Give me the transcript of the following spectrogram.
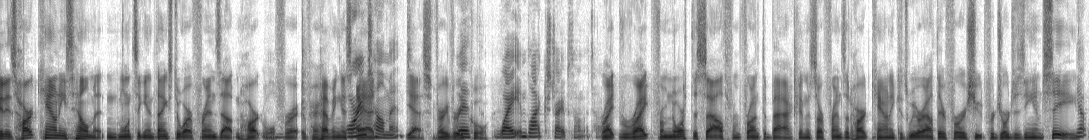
It is Hart County's helmet, and once again, thanks to our friends out in Hartwell for for having us. Orange add- helmet. Yes, very very cool. white and black stripes on the top. Right, right from north to south, from front to back, and it's our friends at Hart County because we were out there for a shoot for Georgia's EMC. Yep.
